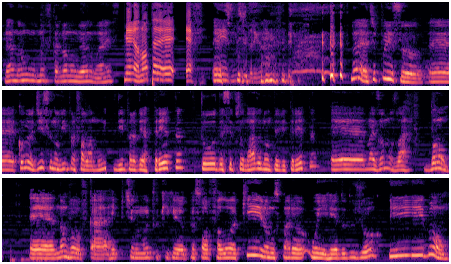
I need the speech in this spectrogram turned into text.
Pra não, não ficar me alongando mais. Minha nota é F. É, é tipo isso, tá não, é tipo isso. É, como eu disse, não vim para falar muito, vim para ver a treta. Tô decepcionado, não teve treta. É, mas vamos lá. Bom, é, não vou ficar repetindo muito o que, o pessoal falou aqui, vamos para o enredo do jogo. E, bom,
